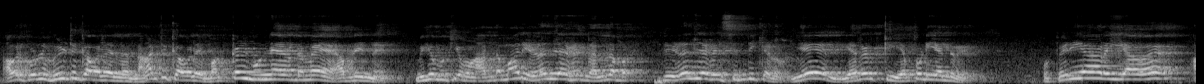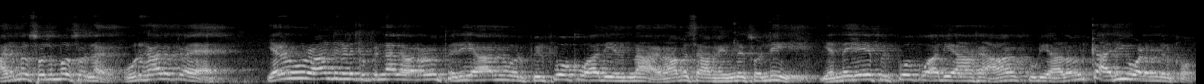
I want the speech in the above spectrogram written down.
அவருக்கு ஒன்றும் வீட்டு கவலை இல்லை. நாட்டு கவலை. மக்கள் முன்னேறணுமே அப்படின்னு மிக முக்கியமாக அந்த மாதிரி இளைஞர்கள் நல்ல இளைஞர்கள் சிந்திக்கணும். ஏன்? எதற்கு? எப்படி? என்று. பெரியார் ஐயாவை அருமை சொல்லும்போது சொன்னார். ஒரு காலத்தில் இரநூறு ஆண்டுகளுக்கு பின்னால் வரவன் பெரியார்னு ஒரு பிற்போக்குவாதி இருந்தான் ராமசாமின்னு சொல்லி என்னையே பிற்போக்குவாதியாக ஆகக்கூடிய அளவிற்கு அறிவு வளர்ந்திருக்கோம்.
